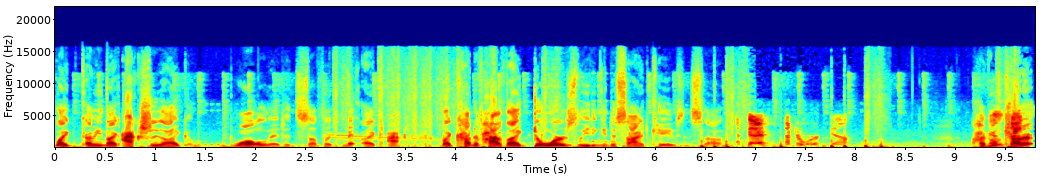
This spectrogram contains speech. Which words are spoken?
like I mean like actually like wall it and stuff like like like kind of have like doors leading into side caves and stuff. Okay, that could work. Yeah. Have you Well, encountered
